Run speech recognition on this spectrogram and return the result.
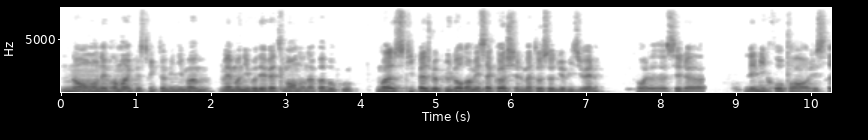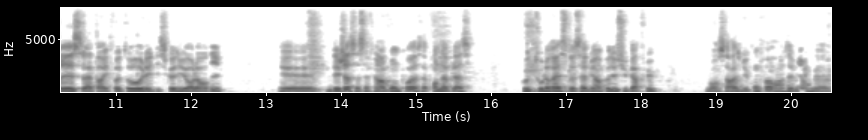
Non, on est vraiment avec le strict minimum. Même au niveau des vêtements, on n'en a pas beaucoup. Moi, ce qui pèse le plus lourd dans mes sacoches, c'est le matos audiovisuel. C'est le, les micros pour enregistrer, c'est l'appareil photo, les disques durs, l'ordi. Et déjà, ça, ça fait un bon poids, ça prend de la place. Tout le reste, ça devient un peu du superflu. Bon, ça reste du confort, hein, c'est bien, mais,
